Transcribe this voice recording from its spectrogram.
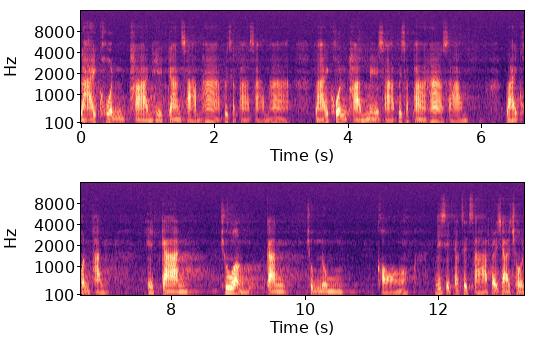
หลายคนผ่านเหตุการณ์ 35 พฤษภา 35 หลายคนผ่านเมษาพฤษภา 53 หลายคนผ่านเหตุการณ์ช่วงการชุมนุมของนิสิตนักศึกษาประชาชน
